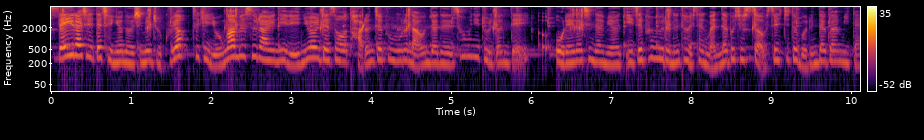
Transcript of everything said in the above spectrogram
세일하실 때 쟁여놓으시면 좋고요. 특히 용암 해수 라인이 리뉴얼돼서 다른 제품으로 나온다는 소문이 돌던데 어, 올해가 지나면 이 제품으로는 더 이상 만나보실 수 없을지도 모른다고 합니다.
